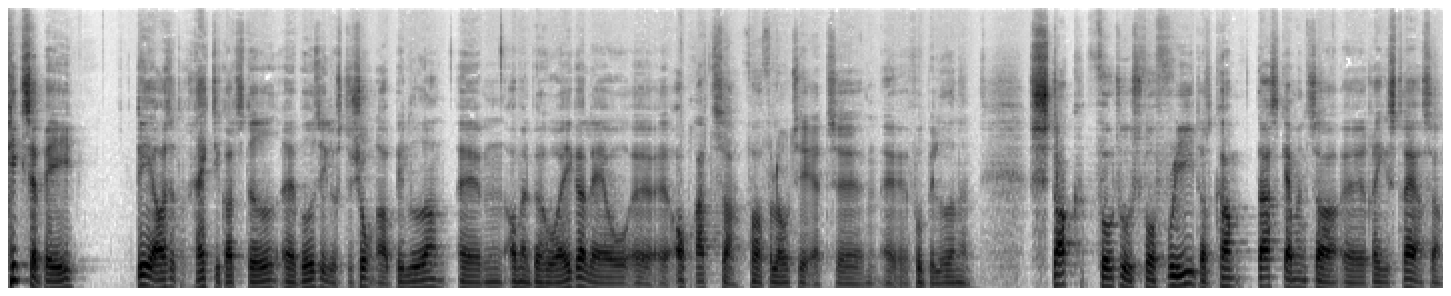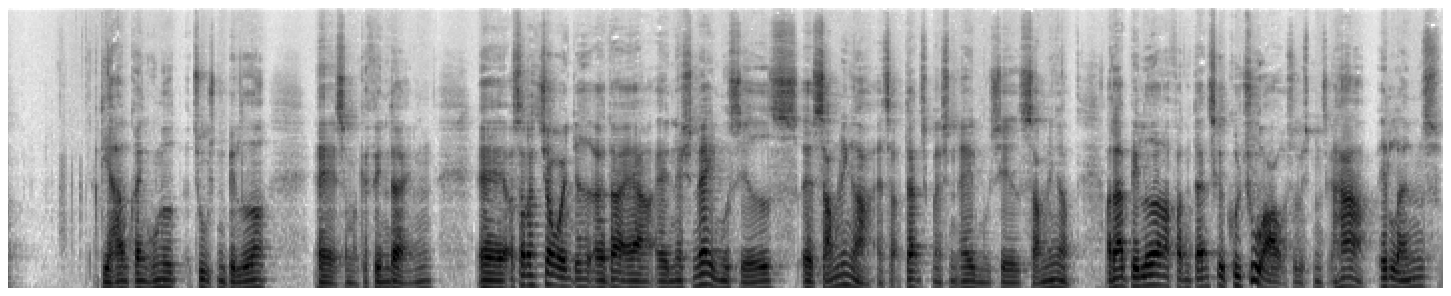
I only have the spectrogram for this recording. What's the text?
Pixabay, det er også et rigtig godt sted, øh, både til illustrationer og billeder, øh, og man behøver ikke at lave øh, oprettelser for at få lov til at øh, øh, få billederne. Stockphotosforfree.com, der skal man så øh, registrere sig. De har omkring 100.000 billeder, som man kan finde derinde. Og så er der en sjov en, der, hedder, der er Nationalmuseets samlinger, altså Dansk Nationalmuseets samlinger. Og der er billeder fra den danske kulturarv, så hvis man skal have et eller andet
